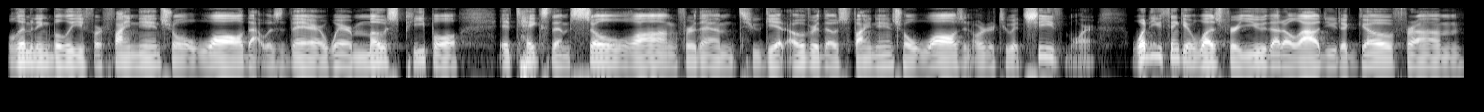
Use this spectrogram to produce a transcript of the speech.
limiting belief or financial wall that was there where most people it takes them so long for them to get over those financial walls in order to achieve more what do you think it was for you that allowed you to go from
